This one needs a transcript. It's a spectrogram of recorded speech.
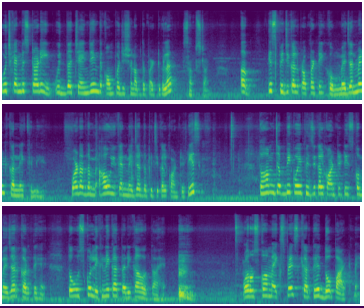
which can be studied with the changing the composition of the particular substance. अब, इस फ़िज़िकल प्रॉपर्टी को मेज़रमेंट करने के लिए what are the how you can measure the physical quantities तो हम जब भी कोई फ़िज़िकल क्वांटिटीज़ को मेजर करते हैं तो उसको लिखने का तरीका होता है। और उसको हम एक्सप्रेस करते हैं दो पार्ट में,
